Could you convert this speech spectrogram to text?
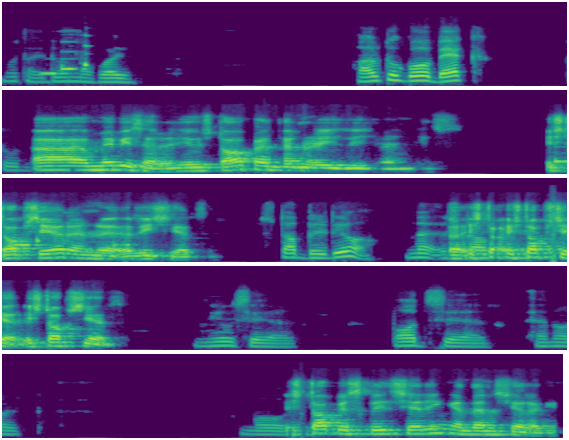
But I don't know why. How to go back to, Uh, maybe, sir. You stop and then re rejoin. Yes. Stop share and uh, reshare. sir. stop video? No, Uh, stop share. Stop share. new share, pod share, annotate, more. Stop screen sharing and then share again.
